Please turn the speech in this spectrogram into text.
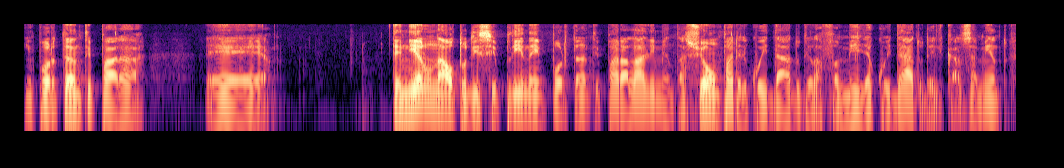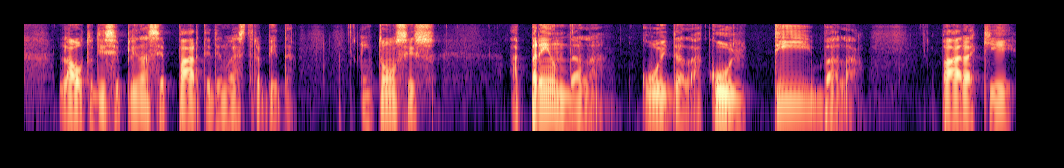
Importante para é, ter uma autodisciplina é importante para a alimentação, para o cuidado da família, cuidado do casamento. A autodisciplina se parte de nossa vida. Então, aprenda-la, cuida-la, cultiva-la, para que,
